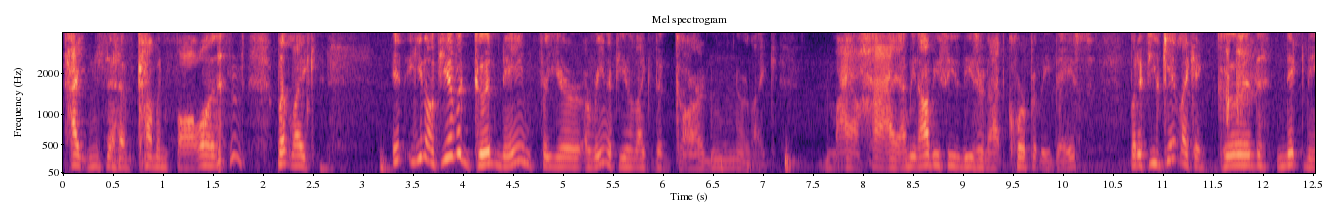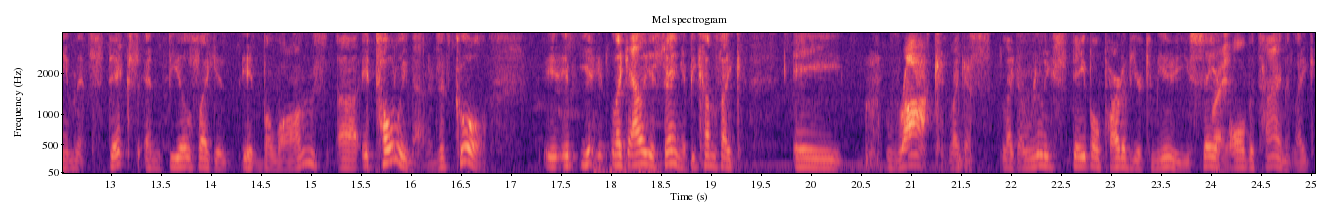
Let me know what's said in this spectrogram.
titans that have come and fallen. but like it, you know, if you have a good name for your arena, if you're like the Garden or like Mile High, I mean, obviously these are not corporately based, but if you get like a good nickname that sticks and feels like it, it belongs, uh, it totally matters. It's cool. It, it, it- like Ali is saying, it becomes like a rock, like a like a really staple part of your community. You say Right. it all the time. It like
